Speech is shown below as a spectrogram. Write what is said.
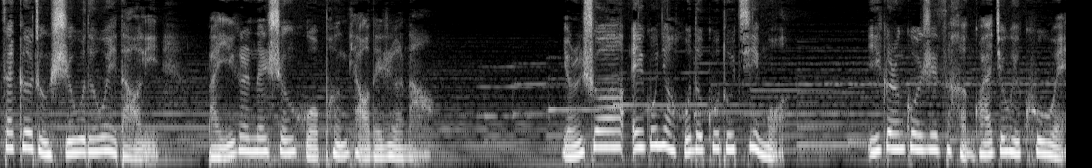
在各种食物的味道里，把一个人的生活烹调的热闹。有人说 A 姑娘活得孤独寂寞，一个人过日子很快就会枯萎。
